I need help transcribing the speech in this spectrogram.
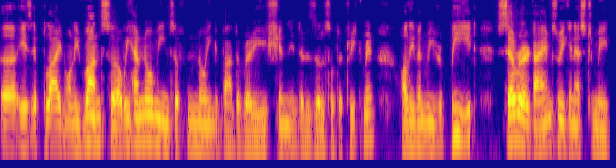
uh, is applied only once uh, we have no means of knowing about the variation in the results of the treatment. Only when we repeat several times we can estimate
